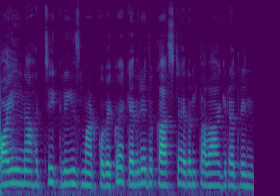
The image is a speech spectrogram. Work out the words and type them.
ಆಯಿಲ್ನ ಹಚ್ಚಿ ಗ್ರೀಸ್ ಮಾಡ್ಕೋಬೇಕು. ಯಾಕೆಂದರೆ ಇದು ಕಾಸ್ಟ್ ಐರನ್ ಆಗಿರೋದ್ರಿಂದ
